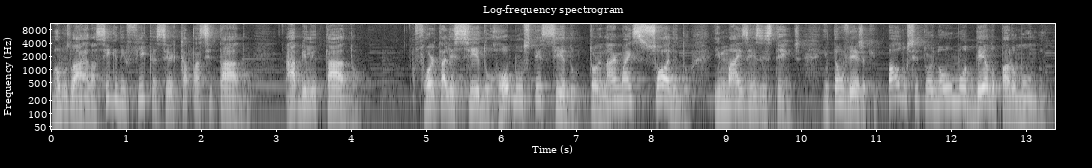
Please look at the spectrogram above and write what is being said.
Vamos lá, ela significa ser capacitado, habilitado, fortalecido, robustecido, tornar mais sólido e mais resistente. Então veja que Paulo se tornou um modelo para o mundo.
